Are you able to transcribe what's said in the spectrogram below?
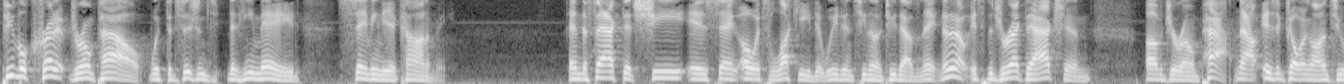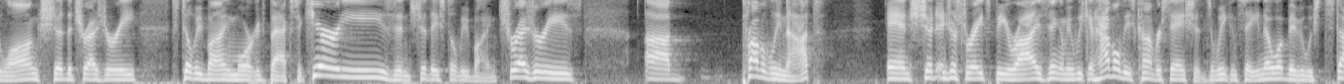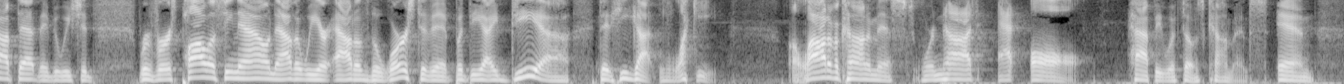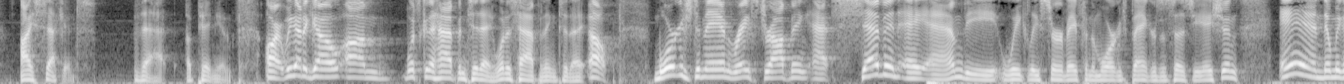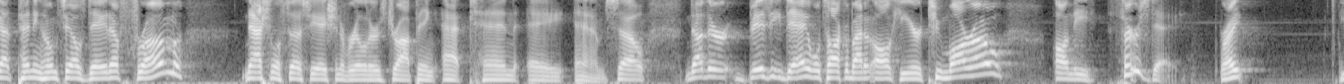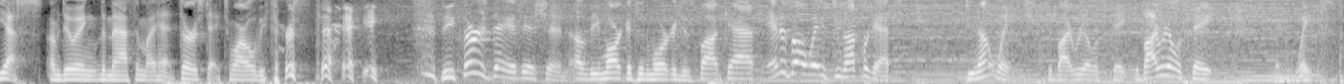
people credit Jerome Powell with the decisions that he made saving the economy. And the fact that she is saying, oh, it's lucky that we didn't see another 2008. No, no, no. It's the direct action of Jerome Powell. Now, is it going on too long? Should the Treasury still be buying mortgage backed securities? And should they still be buying treasuries? Uh, probably not. And should interest rates be rising? I mean, we can have all these conversations and we can say, you know what, maybe we should stop that. Maybe we should reverse policy now, now that we are out of the worst of it. But the idea that he got lucky, a lot of economists were not at all happy with those comments. And I second that opinion. All right, we got to go. Um, what's going to happen today? What is happening today? Oh, mortgage demand rates dropping at 7 a.m., the weekly survey from the Mortgage Bankers Association. And then we got pending home sales data from National Association of Realtors dropping at 10 a.m. So another busy day. We'll talk about it all here tomorrow on the Thursday, right? Yes, I'm doing the math in my head. Thursday. Tomorrow will be Thursday the Thursday edition of the Markets and Mortgages podcast. And as always, do not forget, do not wait to buy real estate. To buy real estate and wait.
